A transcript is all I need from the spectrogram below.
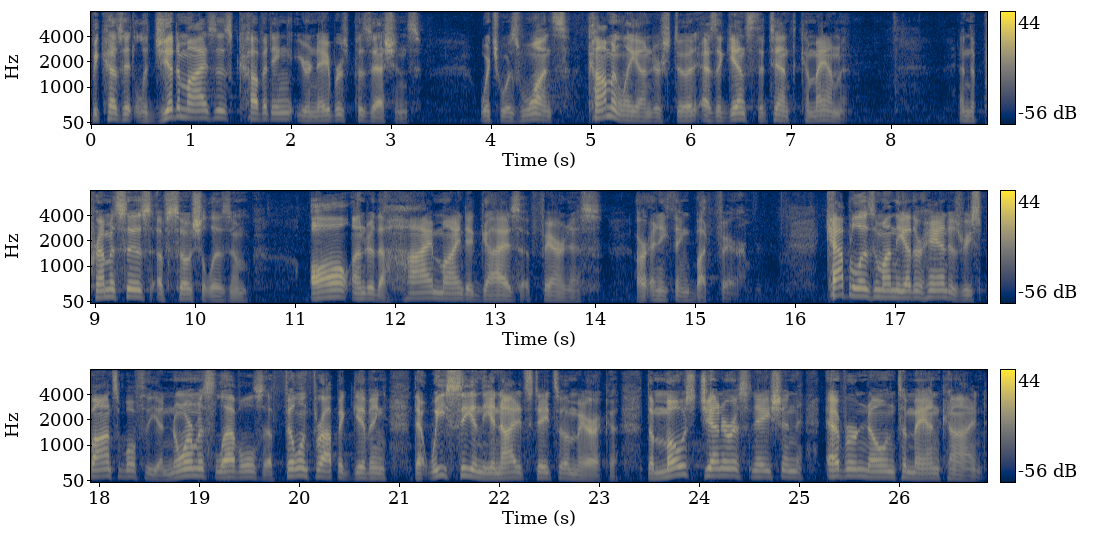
because it legitimizes coveting your neighbor's possessions, which was once commonly understood as against the 10th commandment. And the premises of socialism, all under the high minded guise of fairness, are anything but fair. Capitalism, on the other hand, is responsible for the enormous levels of philanthropic giving that we see in the United States of America, the most generous nation ever known to mankind.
